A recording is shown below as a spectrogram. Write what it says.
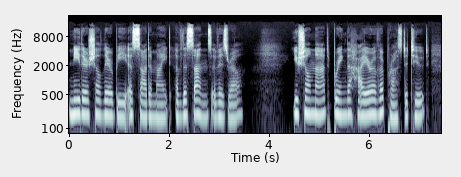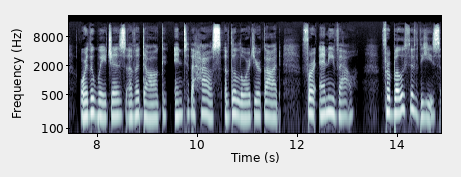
neither shall there be a sodomite of the sons of Israel. You shall not bring the hire of a prostitute or the wages of a dog into the house of the Lord your God for any vow, for both of these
